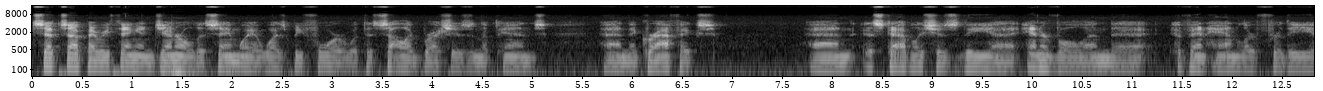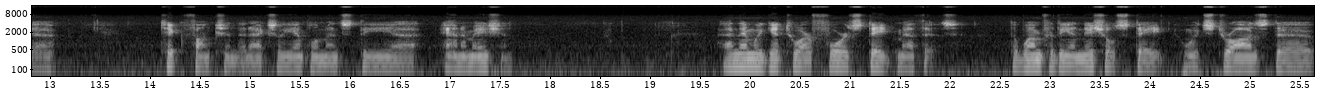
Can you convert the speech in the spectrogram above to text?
sets up everything in general the same way it was before with the solid brushes and the pins and the graphics and establishes the uh, interval and the event handler for the uh, tick function that actually implements the uh, animation. And then we get to our four state methods. The one for the initial state, which draws the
